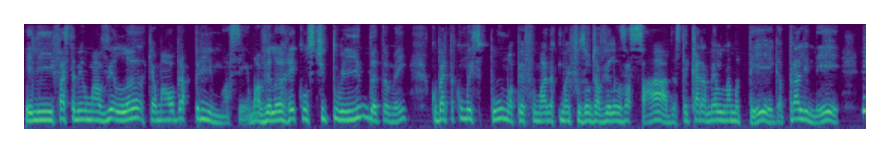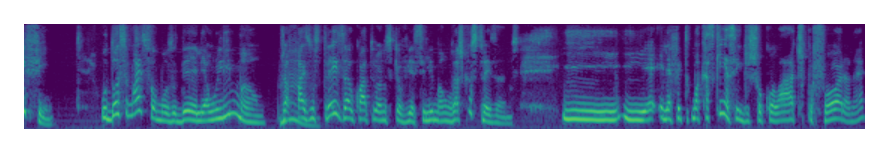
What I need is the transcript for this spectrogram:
Ele faz também uma avelã, que é uma obra-prima, assim, uma avelã reconstituída também, coberta com uma espuma perfumada com uma infusão de avelãs assadas, tem caramelo na manteiga, pralinê, enfim, o doce mais famoso dele é um limão. Já hum. faz uns três ou quatro anos que eu vi esse limão, acho que uns três anos. E, e é, ele é feito com uma casquinha assim de chocolate por fora, né?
